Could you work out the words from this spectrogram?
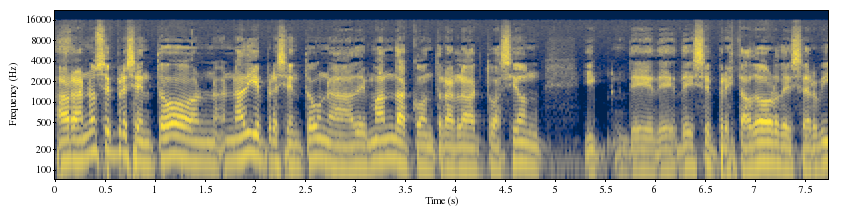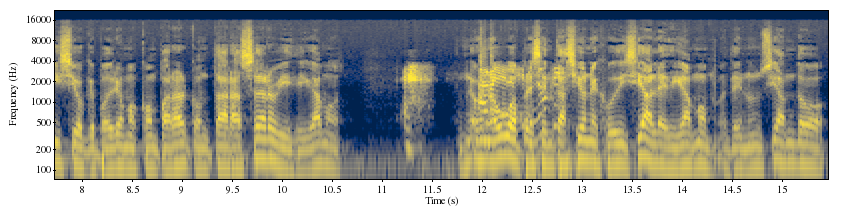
Ahora, no se presentó, nadie presentó una demanda contra la actuación y de, de, ese prestador de servicio que podríamos comparar con Tara Service, digamos. No, hubo presentaciones judiciales, digamos, denunciando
